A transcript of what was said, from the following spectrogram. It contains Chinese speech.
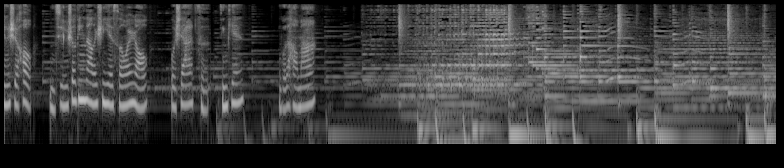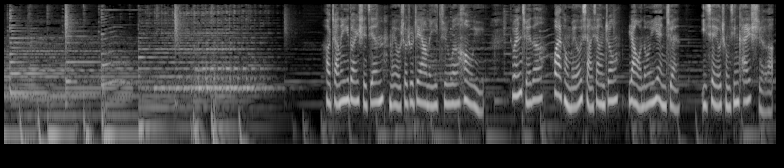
这个时候，你继续收听到的是夜色温柔，我是阿紫。今天你过得好吗？好长的一段时间没有说出这样的一句问候语，突然觉得话筒没有想象中让我那么厌倦，一切又重新开始了。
